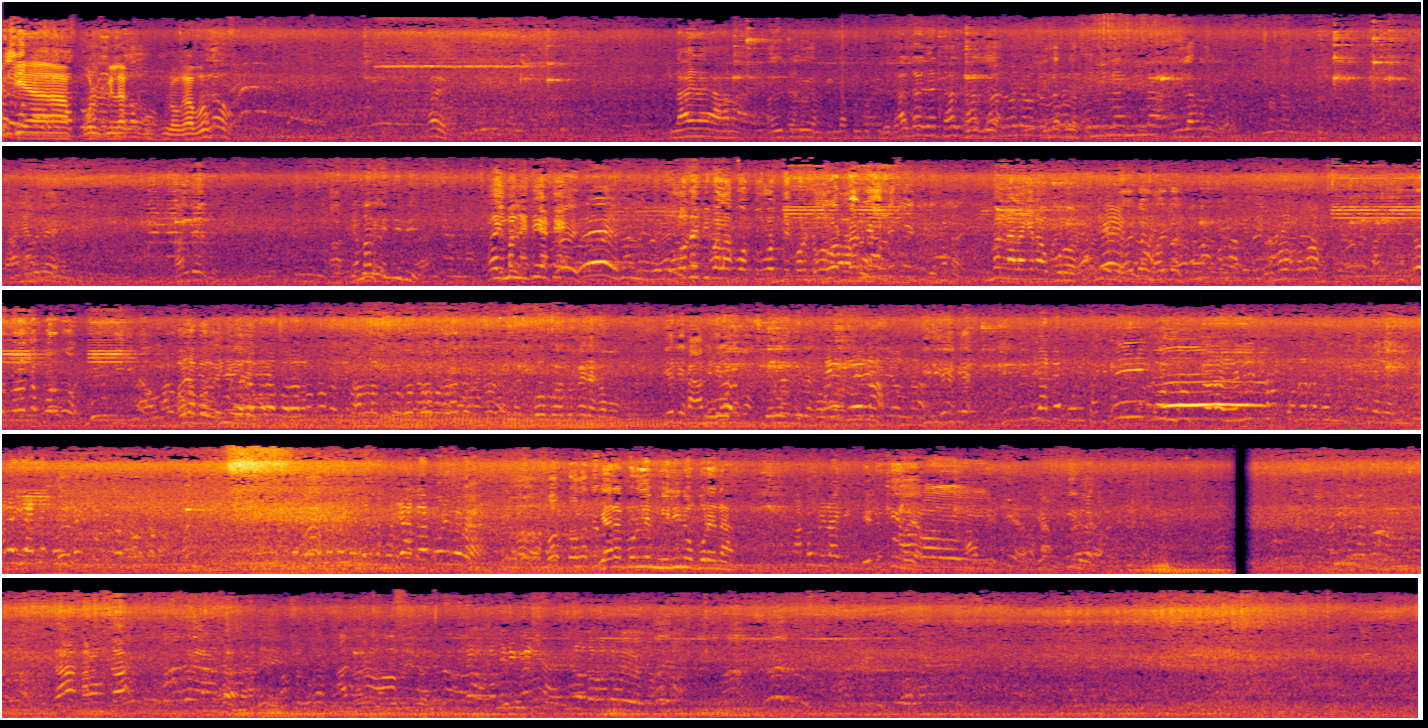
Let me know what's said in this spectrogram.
এতিয়া পলবিলাক লগাব। নাই নাই আহা নাই। আজি নীলা ইমান কি দিবি এই ইমান নেদি আছে তলতে দিবা লাগব তলত আছে ইমান নালাগে না ওপৰত হৈ গ'ল হৈ গ'ল ওপৰৰ পৰা ইয়ারা পড়লে মিলিন ওপরে না।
